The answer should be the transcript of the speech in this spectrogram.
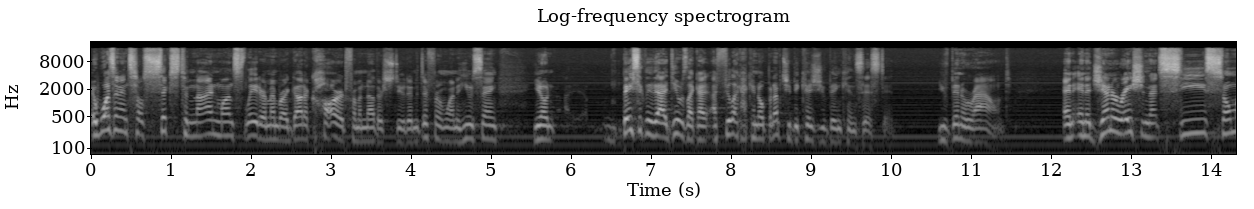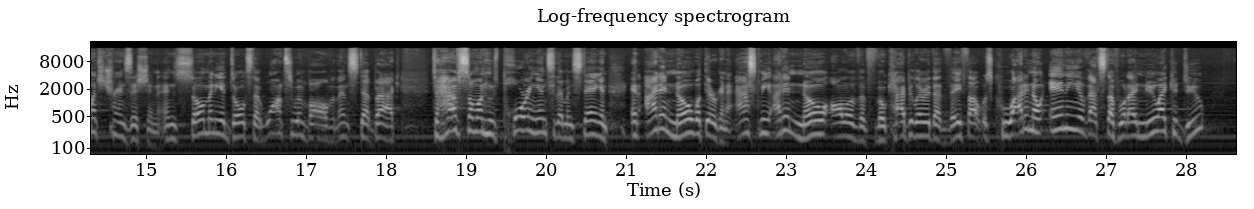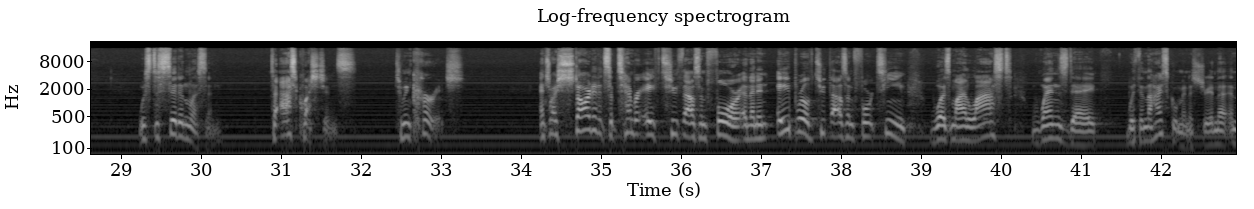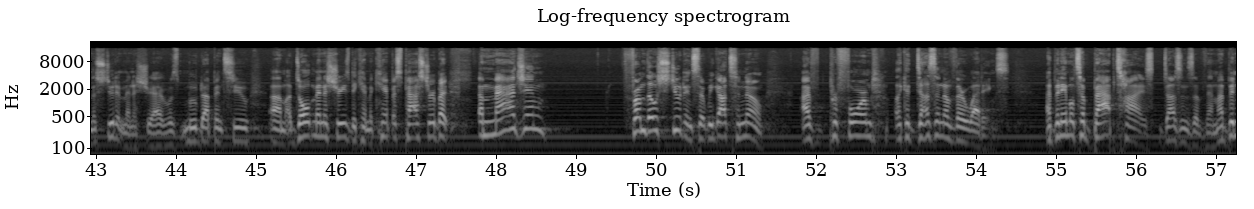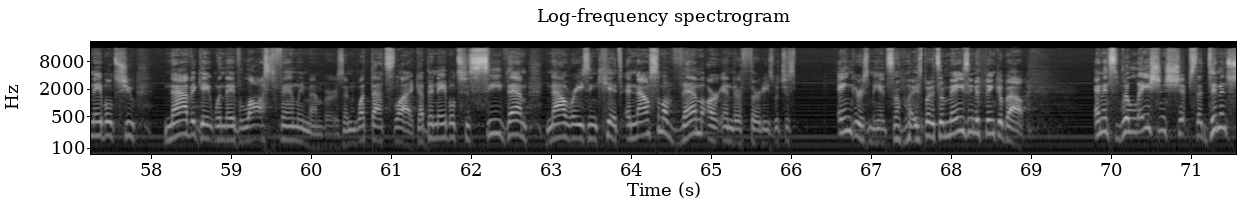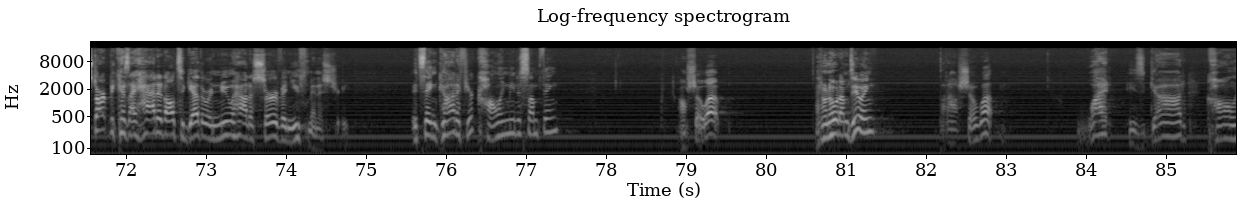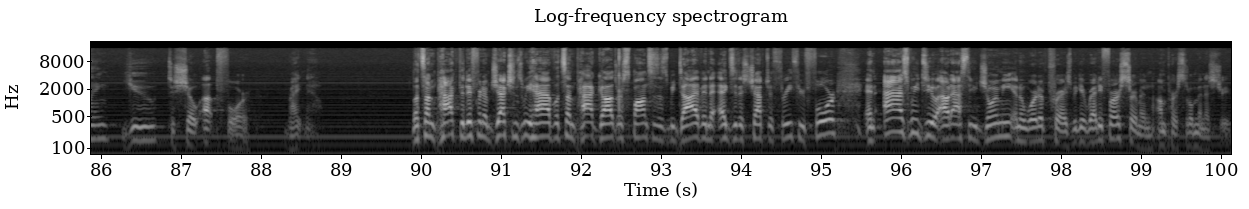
It wasn't until six to nine months later, I remember I got a card from another student, a different one, and he was saying, you know, basically the idea was like, I, I feel like I can open up to you because you've been consistent, you've been around. And in a generation that sees so much transition and so many adults that want to involve and then step back, to have someone who's pouring into them and staying. And, and I didn't know what they were going to ask me. I didn't know all of the vocabulary that they thought was cool. I didn't know any of that stuff. What I knew I could do was to sit and listen, to ask questions, to encourage. And so I started at September 8th, 2004, and then in April of 2014 was my last Wednesday within the high school ministry and the, and the student ministry. I was moved up into um, adult ministries, became a campus pastor. But imagine from those students that we got to know, I've performed like a dozen of their weddings. I've been able to baptize dozens of them. I've been able to navigate when they've lost family members and what that's like. I've been able to see them now raising kids. And now some of them are in their 30s, which just angers me in some ways, but it's amazing to think about. And it's relationships that didn't start because I had it all together and knew how to serve in youth ministry. It's saying, God, if you're calling me to something, I'll show up. I don't know what I'm doing, but I'll show up. What is God calling you to show up for right now? Let's unpack the different objections we have. Let's unpack God's responses as we dive into Exodus chapter 3 through 4. And as we do, I would ask that you join me in a word of prayer as we get ready for our sermon on personal ministry.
